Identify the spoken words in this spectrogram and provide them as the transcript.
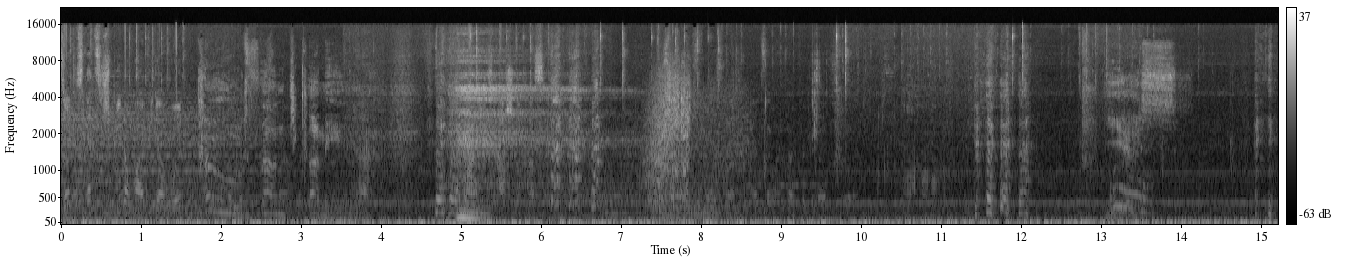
sollte das letzte Spiel nochmal wiederholen. Cold front coming. Arschloch Anfang von der Yes.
